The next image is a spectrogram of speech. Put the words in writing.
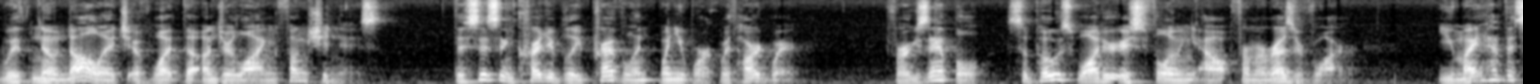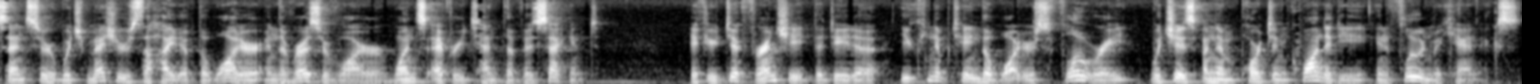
with no knowledge of what the underlying function is. This is incredibly prevalent when you work with hardware. For example, suppose water is flowing out from a reservoir, you might have a sensor which measures the height of the water in the reservoir once every tenth of a second. If you differentiate the data, you can obtain the water's flow rate, which is an important quantity in fluid mechanics.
